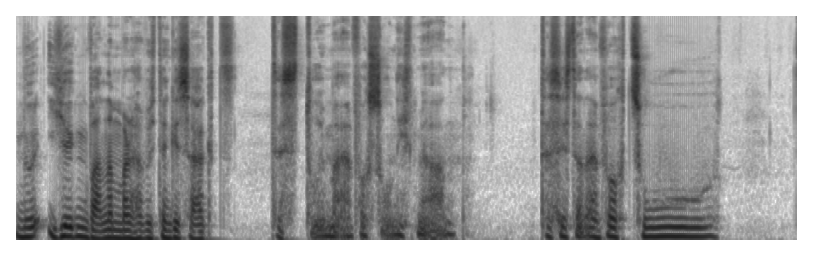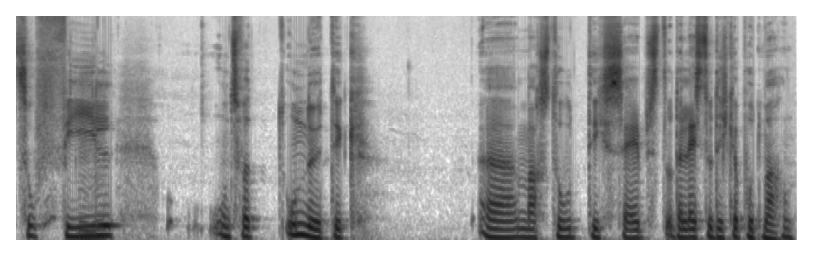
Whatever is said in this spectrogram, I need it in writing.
Nur irgendwann einmal habe ich dann gesagt, das tue ich mir einfach so nicht mehr an. Das ist dann einfach zu, zu viel mhm. und zwar unnötig äh, machst du dich selbst oder lässt du dich kaputt machen.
